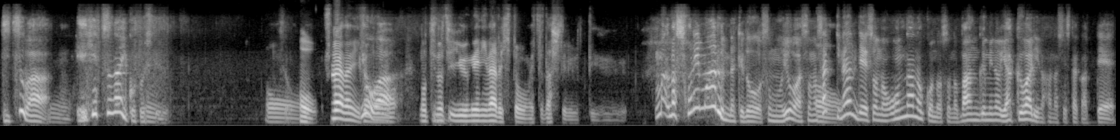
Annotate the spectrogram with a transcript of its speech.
実はうんえげつないことしてる。おー。おう。それは何？要は、後々有名になる人をめっちゃ出してるっていう。まあまあそれもあるんだけど、その要はそのうん。さっきなんでその女の子のその番組の役割の話したかって、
